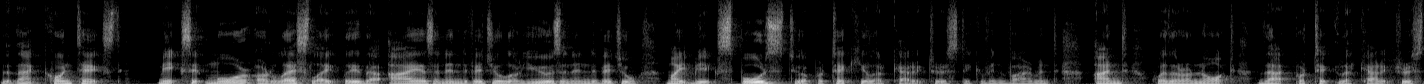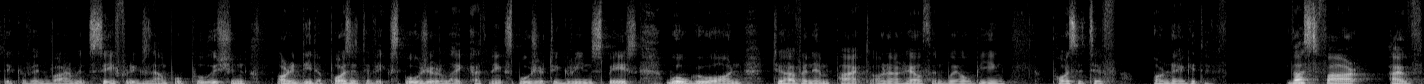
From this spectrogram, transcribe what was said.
that that context makes it more or less likely that I as an individual or you as an individual might be exposed to a particular characteristic of environment and whether or not that particular characteristic of environment, say for example pollution or indeed a positive exposure like an exposure to green space will go on to have an impact on our health and well-being, positive or negative. Thus far I've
